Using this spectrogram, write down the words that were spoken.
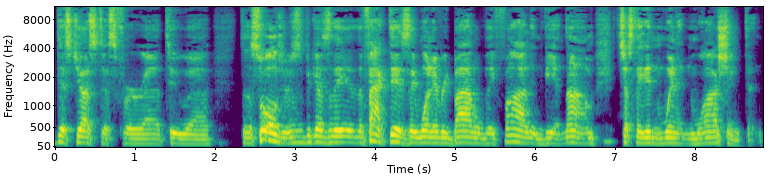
disjustice for, uh, to, uh, to the soldiers because they, the fact is they won every battle they fought in Vietnam. It's just they didn't win it in Washington.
